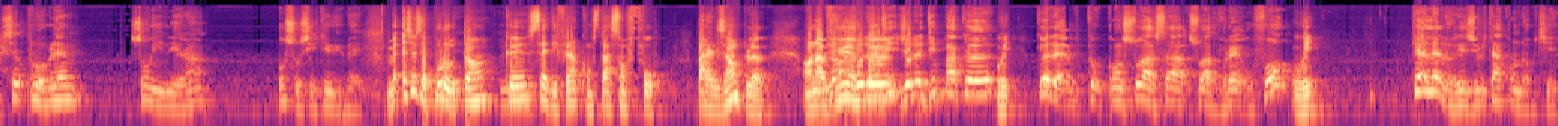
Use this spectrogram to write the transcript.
ces problèmes sont inhérents aux sociétés humaines. Mais est-ce que c'est pour autant que ces différents constats sont faux? Par exemple, on a Non, vu un je peu... ne dis, je ne dis pas que, Oui. que- qu'on soit ça soit vrai ou faux. Oui. Quel est le résultat qu'on obtient?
